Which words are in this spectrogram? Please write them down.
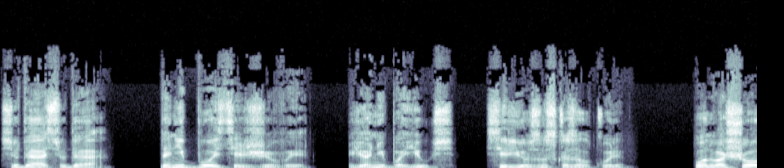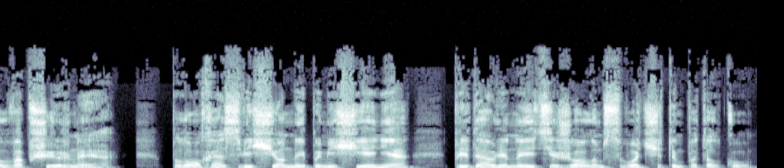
«Сюда, сюда. Да не бойтесь же вы». «Я не боюсь», — серьезно сказал Коля. Он вошел в обширное, плохо освещенное помещение, придавленное тяжелым сводчатым потолком.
